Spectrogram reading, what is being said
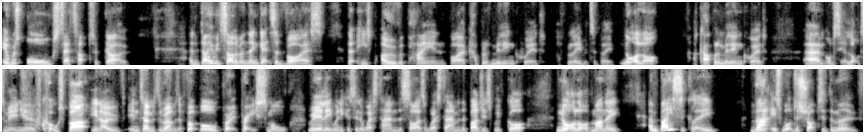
It was all set up to go. And David Sullivan then gets advice that he's overpaying by a couple of million quid, I believe it to be. Not a lot, a couple of million quid. Um, obviously, a lot to me and you, of course, but you know, in terms of the realms of football, pretty pretty small, really, when you consider West Ham, the size of West Ham, and the budgets we've got. Not a lot of money, and basically, that is what disrupted the move.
